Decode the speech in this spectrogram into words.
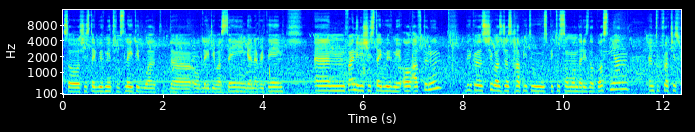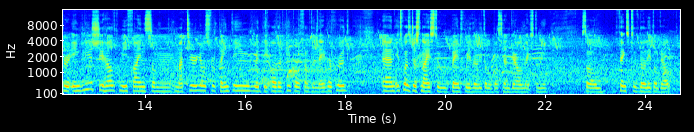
So she stayed with me, translated what the old lady was saying and everything. And finally she stayed with me all afternoon because she was just happy to speak to someone that is not Bosnian and to practice her English. She helped me find some materials for painting with the other people from the neighborhood and it was just nice to paint with a little Bosnian girl next to me. So thanks to the little girl.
